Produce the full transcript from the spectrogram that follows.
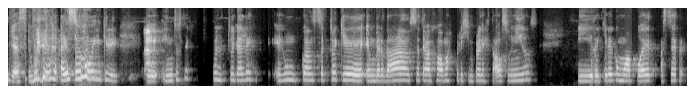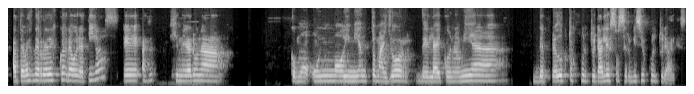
Ya, sí, a eso voy a ah. eh, industria cultural es, un concepto que en verdad se ha trabajado más, por ejemplo, en Estados Unidos y requiere como poder hacer a través de redes colaborativas, eh, generar una, como un movimiento mayor de la economía de productos culturales o servicios culturales.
